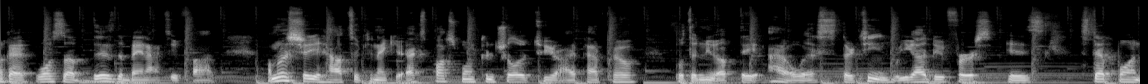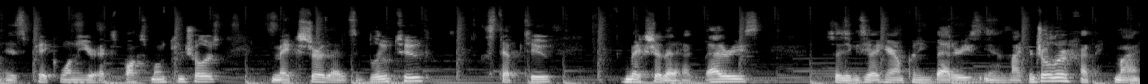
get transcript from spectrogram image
Okay, what's up? This is the Bay925. I'm going to show you how to connect your Xbox One controller to your iPad Pro with the new update iOS 13. What you got to do first is step one is pick one of your Xbox One controllers. Make sure that it's Bluetooth. Step two, make sure that it has batteries. So as you can see right here, I'm putting batteries in my controller. I picked my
